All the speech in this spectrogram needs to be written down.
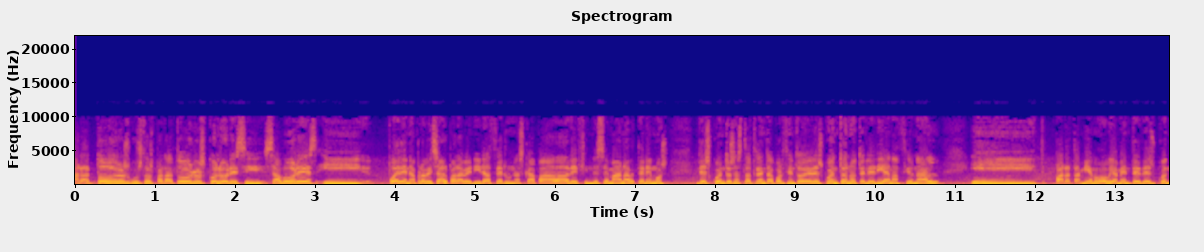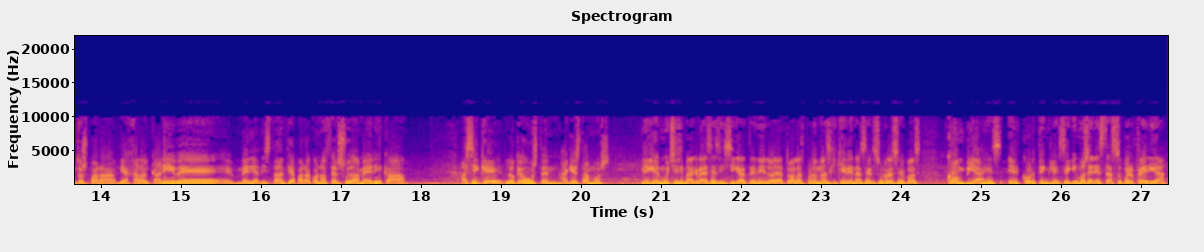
para todos los gustos, para todos los colores y sabores y pueden aprovechar para venir a hacer una escapada de fin de semana. Tenemos descuentos hasta 30% de descuento en hotelería nacional y para también obviamente descuentos para viajar al Caribe, eh, media distancia para conocer Sudamérica. Así que lo que gusten, aquí estamos. Miguel, muchísimas gracias y siga atendiendo a todas las personas que quieren hacer sus reservas con viajes El Corte Inglés. Seguimos en esta super feria,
